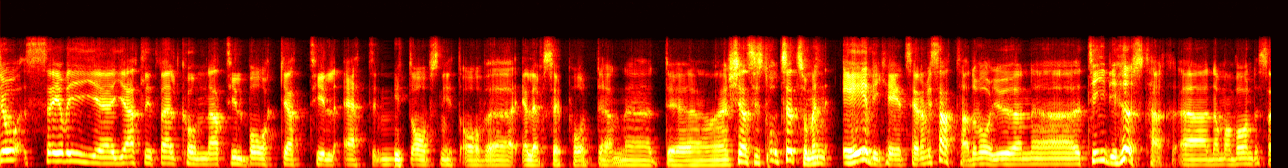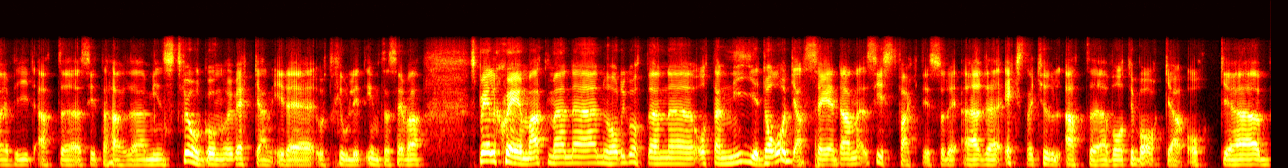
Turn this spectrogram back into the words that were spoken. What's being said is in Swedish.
Då säger vi eh, hjärtligt välkomna tillbaka till ett nytt avsnitt av eh, LFC-podden. Eh, det känns i stort sett som en evighet sedan vi satt här. Det var ju en tidig höst här när man vande sig vid att sitta här minst två gånger i veckan i det otroligt intensiva spelschemat. Men eh, nu har det gått en eh, 8-9 dagar sedan sist faktiskt. Så det är eh, extra kul att vara tillbaka och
